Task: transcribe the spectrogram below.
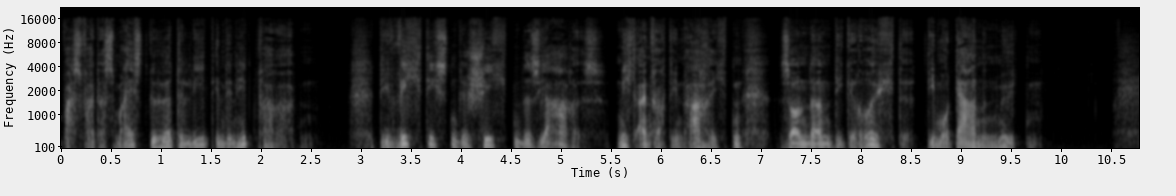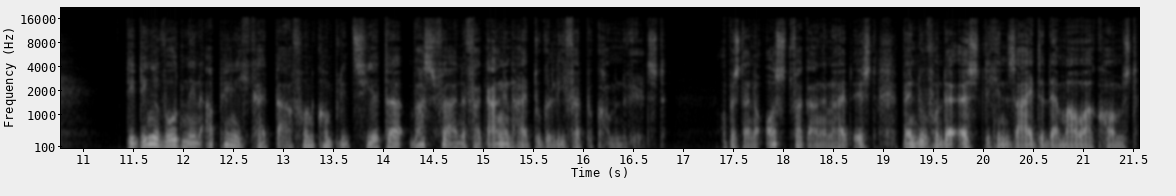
Was war das meistgehörte Lied in den Hitparaden? Die wichtigsten Geschichten des Jahres, nicht einfach die Nachrichten, sondern die Gerüchte, die modernen Mythen. Die Dinge wurden in Abhängigkeit davon komplizierter, was für eine Vergangenheit du geliefert bekommen willst ob es deine Ostvergangenheit ist, wenn du von der östlichen Seite der Mauer kommst,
